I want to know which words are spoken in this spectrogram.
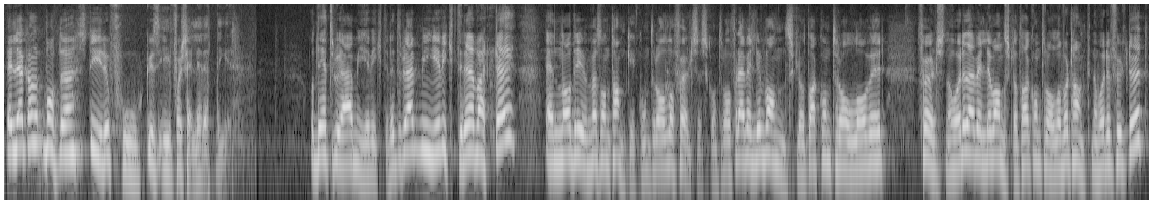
Eller jeg kan på en måte styre fokus i forskjellige retninger. Og Det tror jeg er mye viktigere. Det tror jeg er mye viktigere verktøy enn å drive med sånn tankekontroll og følelseskontroll. For det er veldig vanskelig å ta kontroll over følelsene våre. Det er veldig vanskelig å ta kontroll over tankene våre fullt ut.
